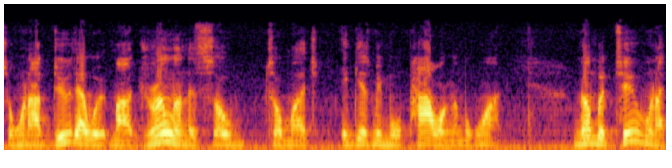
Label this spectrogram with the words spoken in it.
So when I do that with my adrenaline is so so much, it gives me more power, number one. Number two, when I,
